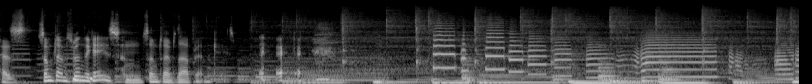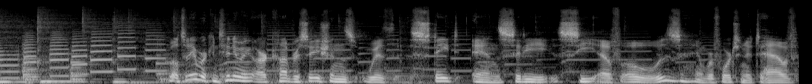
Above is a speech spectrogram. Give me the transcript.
has sometimes been the case and sometimes not been the case. Well, today we're continuing our conversations with state and city CFOs, and we're fortunate to have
